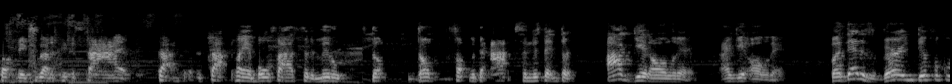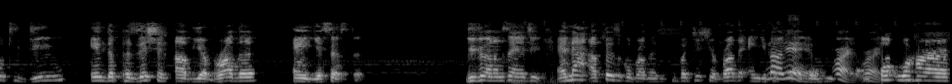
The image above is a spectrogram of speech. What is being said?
fuck that, you gotta pick a side. Stop, stop playing both sides to the middle. Don't, don't fuck with the ops and this, that, and third. I get all of that. I get all of that. But that is very difficult to do in the position of your brother and your sister. You feel what I'm saying to you? And not a physical brother and sister, but just your brother and your No, sister. yeah, right, right. Fuck with her.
